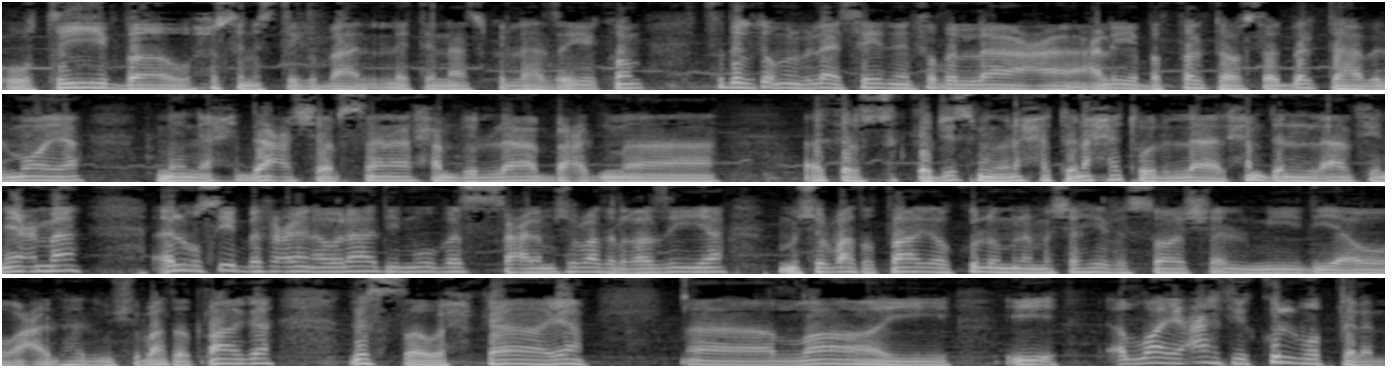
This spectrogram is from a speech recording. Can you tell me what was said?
وطيبة وحسن استقبال. ليت الناس كلها زيكم. صدق تؤمن بالله سيد من فضل الله علي بطلتها واستبدلتها بالموية من 11 سنة. الحمد لله. بعد ما أكل السكر جسمي ونحت ونحت ولله الحمد. لله الآن في نعمة. المصيبة فعلا أولادي مو بس على المشروبات الغازية مشروبات الطاقة وكله من المشاهير في ال social media. وعد هذه مشروبات الطاقة. قصة وحكاية. آه الله ي... ي... الله يعافي كل مبتلى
